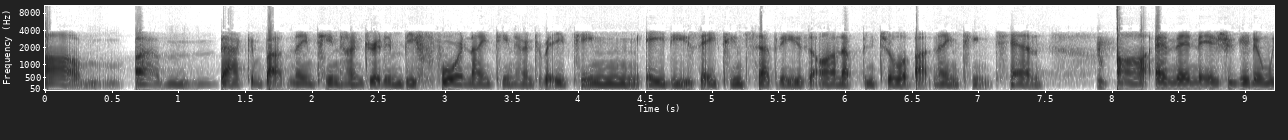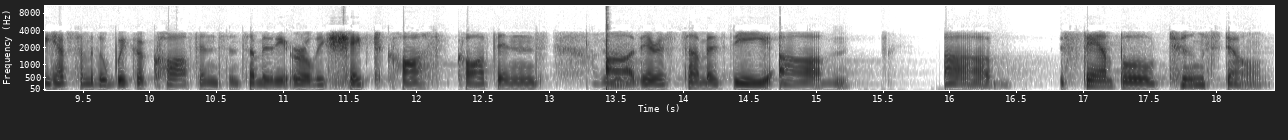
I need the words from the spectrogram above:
um, um, back about 1900 and before 1900, 1880s, 1870s, on up until about 1910. Uh, and then as you get in, we have some of the wicker coffins and some of the early shaped coff- coffins. Uh, there's some of the um, uh, sample tombstones.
